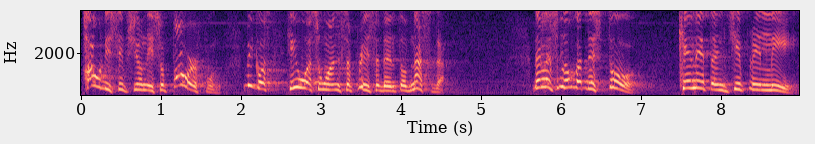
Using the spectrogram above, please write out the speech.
How deception is so powerful? Because he was once a president of NASDAQ. Then let's look at this too. Kenneth and Jeffrey Lee.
